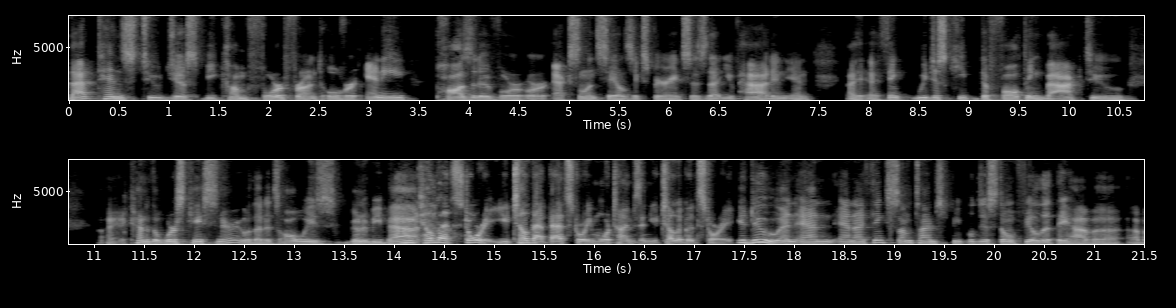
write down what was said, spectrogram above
that tends to just become forefront over any positive or, or excellent sales experiences that you've had. And, and I, I think we just keep defaulting back to uh, kind of the worst case scenario that it's always going to be bad. You tell that story. You tell that bad story more times than you tell a good story. You do, and and and I think sometimes people just don't feel that they have a, a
